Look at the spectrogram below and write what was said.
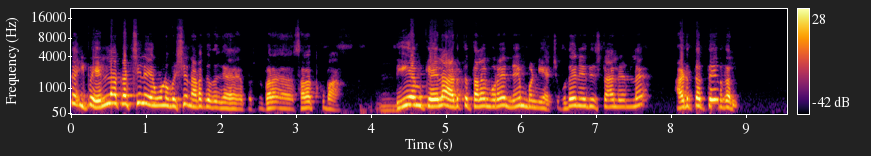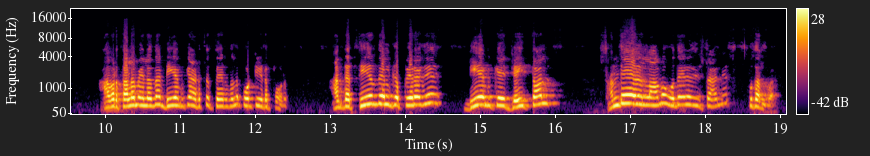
இப்ப எல்லா கட்சியிலும் ஒண்ணு விஷயம் நடக்குதுங்க சரத்குமார். டிஎம்கேல அடுத்த தலைமுறையை நேம் பண்ணியாச்சு. உதயநிதி ஸ்டாலின்ல அடுத்த தேர்தல். அவர் தலைமையில தான் டிஎம்கே அடுத்த தேர்தலில் போட்டியிட போறது. அந்த தேர்தலுக்கு பிறகு டிஎம்கே ஜெயித்தால் சந்தேகம் இல்லாம உதயநிதி ஸ்டாலின் புதல்வர். இப்ப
